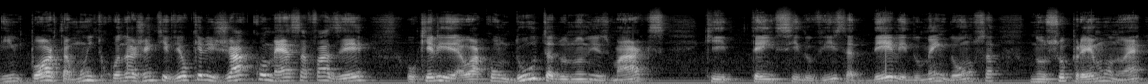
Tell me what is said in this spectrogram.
importa muito quando a gente vê o que ele já começa a fazer, o que ele, a conduta do Nunes Marques, que tem sido vista dele do Mendonça no Supremo, não é?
